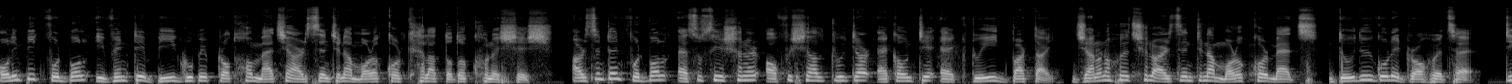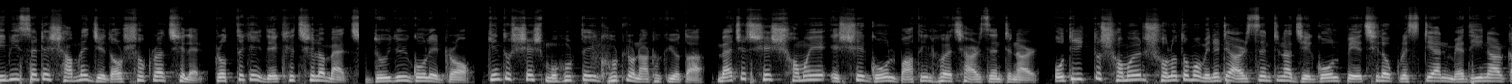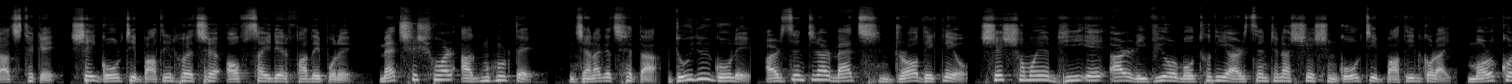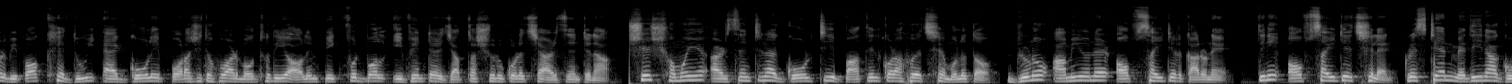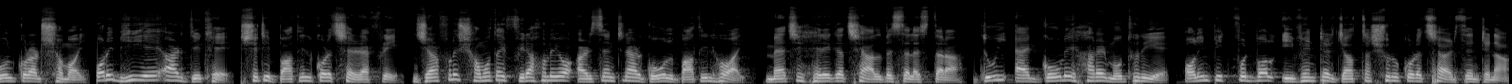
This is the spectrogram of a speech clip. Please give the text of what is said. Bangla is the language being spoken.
অলিম্পিক ফুটবল ইভেন্টে বি গ্রুপে প্রথম ম্যাচে আর্জেন্টিনা মরক্কোর খেলা ততক্ষণে শেষ। আর্জেন্টাইন ফুটবল অ্যাসোসিয়েশনের অফিসিয়াল টুইটার অ্যাকাউন্টে এক টুইট বার্তায় জানানো হয়েছিল আর্জেন্টিনা মরক্কোর ম্যাচ দুই দুই গোলে ড্র হয়েছে। টিভি সেটের সামনে যে দর্শকরা ছিলেন, প্রত্যেকেই দেখেছিল ম্যাচ দুই দুই গোলে ড্র। কিন্তু শেষ মুহূর্তেই ঘটল নাটকীয়তা। ম্যাচের শেষ সময়ে এসে গোল বাতিল হয়েছে আর্জেন্টিনার। অতিরিক্ত সময়ের ষোলোতম মিনিটে আর্জেন্টিনা যে গোল পেয়েছিল ক্রিস্টিয়ান মেদিনার কাছ থেকে, সেই গোলটি বাতিল হয়েছে অফসাইডের ফাঁদে পড়ে। ম্যাচ শেষ হওয়ার আগ মুহূর্তে জানা গেছে তা। দুই দুই গোলে আর্জেন্টিনার ম্যাচ ড্র দেখলেও শেষ সময়ে ভিএআর রিভিউর মধ্য দিয়ে আর্জেন্টিনা শেষ গোলটি বাতিল করায় মরক্কোর বিপক্ষে দুই এক গোলে পরাজিত হওয়ার মধ্য দিয়ে অলিম্পিক ফুটবল ইভেন্টের যাত্রা শুরু করেছে আর্জেন্টিনা। শেষ সময়ে আর্জেন্টিনার গোলটি বাতিল করা হয়েছে মূলত ব্রুনো আমিয়নের অফসাইটের কারণে। তিনি অফসাইটে ছিলেন। ক্রিস্টিয়ান মেদিনা গোল করার সময়। পরে ভিএআর দেখে সেটি বাতিল করেছে রেফারি, যার ফলে সমতায় ফেরা হলেও আর্জেন্টিনার গোল বাতিল হওয়ায় ম্যাচে হেরে গেছে আলবেসেলেস্তারা দুই এক গোলে হারের মধ্য দিয়ে অলিম্পিক ফুটবল ইভেন্টের যাত্রা শুরু করেছে আর্জেন্টিনা।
